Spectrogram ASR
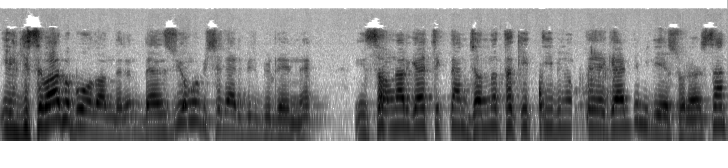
ilgisi var mı bu olanların? Benziyor mu bir şeyler birbirlerine? İnsanlar gerçekten canına tak ettiği bir noktaya geldi mi diye sorarsan,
